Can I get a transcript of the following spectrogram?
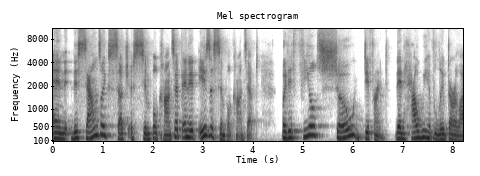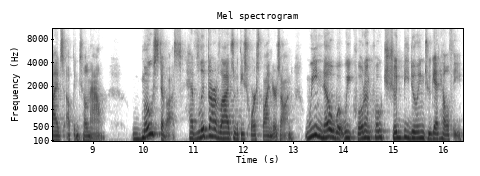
And this sounds like such a simple concept, and it is a simple concept, but it feels so different than how we have lived our lives up until now most of us have lived our lives with these horse blinders on. We know what we quote unquote should be doing to get healthy.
